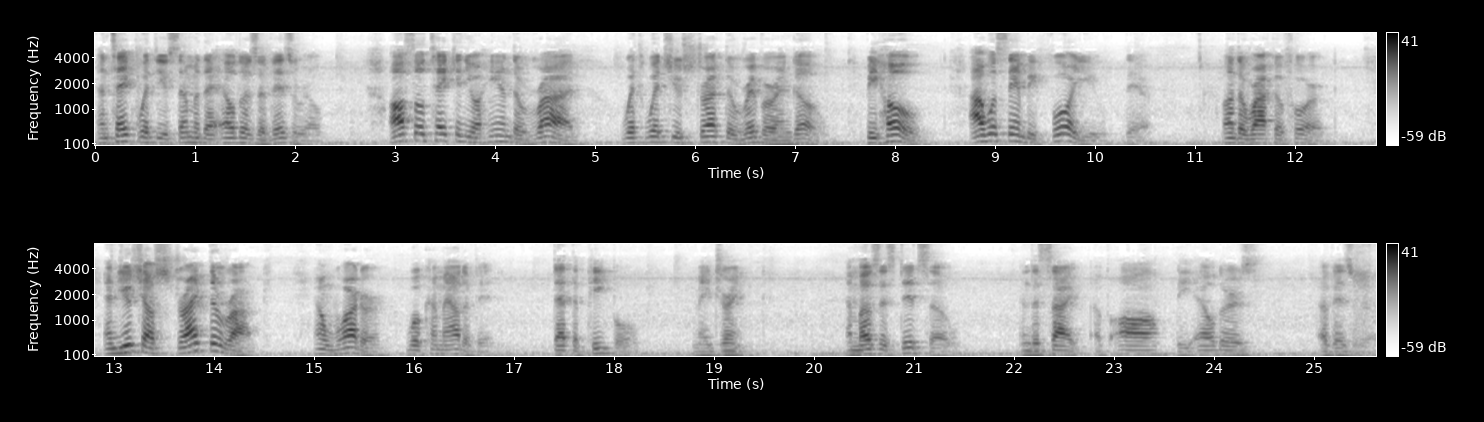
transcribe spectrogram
and take with you some of the elders of Israel. Also take in your hand the rod with which you struck the river and go. Behold, I will stand before you there on the rock of Horeb, and you shall strike the rock, and water will come out of it, that the people may drink. And Moses did so in the sight of all the elders of Israel.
